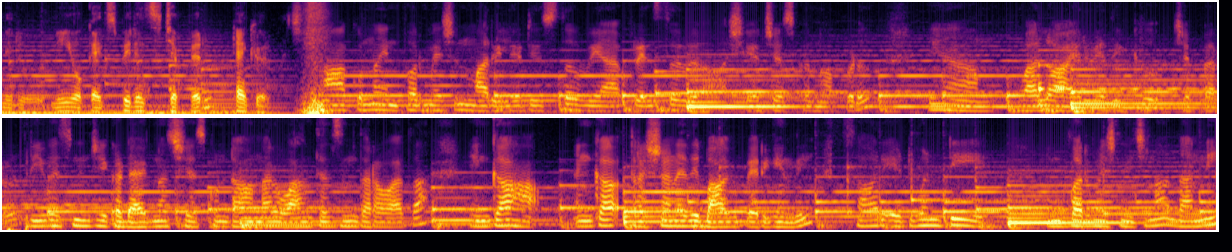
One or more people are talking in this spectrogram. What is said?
మీరు మీ యొక్క ఎక్స్పీరియన్స్ చెప్పారు. థ్యాంక్ యూ వెరీ మచ్ నాకున్న ఇన్ఫర్మేషన్ మా రిలేటివ్స్తో ఫ్రెండ్స్తో షేర్ చేసుకున్నప్పుడు వాళ్ళు ఆయుర్వేదిక్ చెప్పారు. ప్రీవియస్ నుంచి ఇక్కడ డయాగ్నోస్ చేసుకుంటా ఉన్నారు. వాళ్ళని తెలిసిన తర్వాత ఇంకా ఇంకా థ్రెష్ అనేది బాగా పెరిగింది. సార్ ఎటువంటి ఇన్ఫర్మేషన్ ఇచ్చినా దాన్ని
